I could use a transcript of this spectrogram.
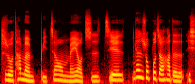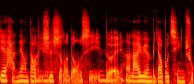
是说，他们比较没有直接，应该是说不知道它的一些含量到底是什么东西，啊、对，它来源比较不清楚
